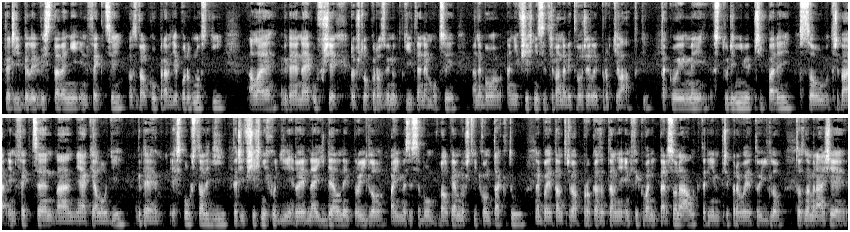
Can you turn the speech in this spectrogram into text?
kteří byli vystaveni infekci s velkou pravděpodobností, ale kde ne u všech došlo k rozvinutí té nemoci, anebo ani všichni si třeba nevytvořili protilátky. Takovými studijními případy jsou třeba infekce na nějaké lodi, kde je spousta lidí, kteří všichni chodí do jedné jídelny jídelny pro jídlo mají mezi sebou velké množství kontaktů, nebo je tam třeba prokazatelně infikovaný personál, který jim připravuje to jídlo. To znamená, že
